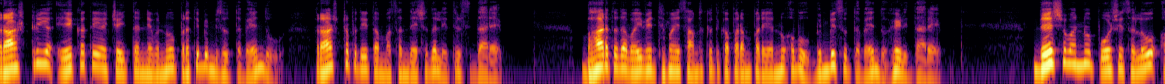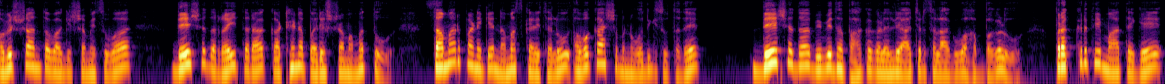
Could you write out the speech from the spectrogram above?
ರಾಷ್ಟ್ರೀಯ ಏಕತೆಯ ಚೈತನ್ಯವನ್ನು ಪ್ರತಿಬಿಂಬಿಸುತ್ತವೆ ಎಂದು ರಾಷ್ಟ್ರಪತಿ ತಮ್ಮ ಸಂದೇಶದಲ್ಲಿ ತಿಳಿಸಿದ್ದಾರೆ. ಭಾರತದ ವೈವಿಧ್ಯಮಯ ಸಾಂಸ್ಕೃತಿಕ ಪರಂಪರೆಯನ್ನು ಅವು ಬಿಂಬಿಸುತ್ತವೆ ಎಂದು ಹೇಳಿದ್ದಾರೆ. ದೇಶವನ್ನು ಪೋಷಿಸಲು ಅವಿಶ್ರಾಂತವಾಗಿ ಶ್ರಮಿಸುವ ದೇಶದ ರೈತರ ಕಠಿಣ ಪರಿಶ್ರಮ ಮತ್ತು ಸಮರ್ಪಣೆಗೆ ನಮಸ್ಕರಿಸಲು ಅವಕಾಶವನ್ನು ಒದಗಿಸುತ್ತದೆ. ದೇಶದ ವಿವಿಧ ಭಾಗಗಳಲ್ಲಿ ಆಚರಿಸಲಾಗುವ ಹಬ್ಬಗಳು ಪ್ರಕೃತಿ ಮಾತೆಗೆ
